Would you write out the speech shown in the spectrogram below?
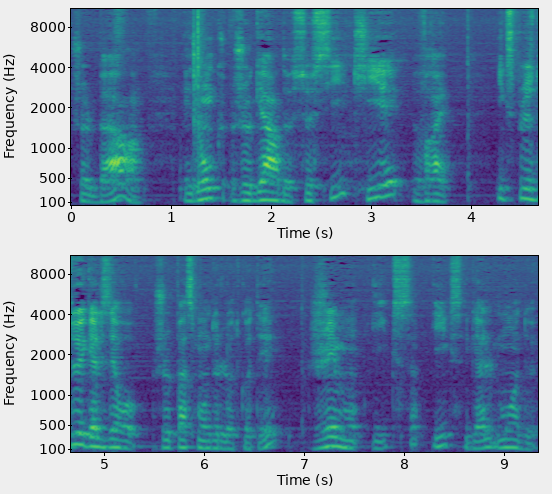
je le barre, et donc je garde ceci qui est vrai. x plus 2 égale 0, je passe mon 2 de l'autre côté, j'ai mon x, x égale moins 2. Donc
